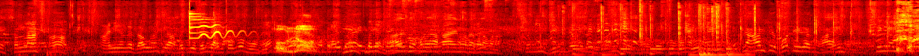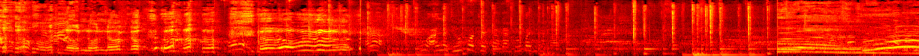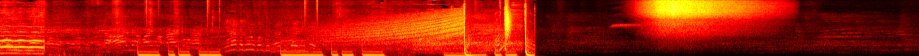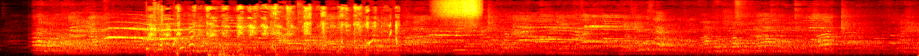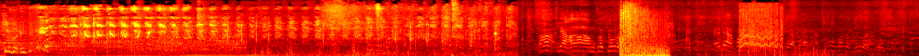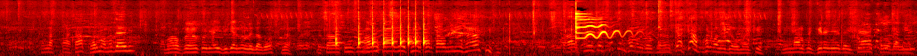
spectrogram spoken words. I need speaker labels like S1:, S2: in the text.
S1: સલ્લા હા. આની અંદર જવું નથી આ બધું ગઈ આમ તો જો મોઢું
S2: હાલ તો ખરો આ કાંઈ ન થાય હમણાં.
S1: તમને જીભ જેવી લાગે તો
S2: ખોટી તું પર છે? તું કર ભાઈ. એટલે આ આમ જો કેવડો એટલે આ પણ બે ભલામણા. તું કાં તો બીવાય બહુ.
S1: સલ્લા,
S2: આ સાપ ઘરમાં મજા આવી.
S1: મારો ભાઈ કોઈ આવી જગ્યા ન લઈ જતો મારું કાજુ ફર ફર થવા મળ્યું?
S2: ક્યાં ફરવા લઈ જાવ મારે
S1: મારું ઘેરે જઈ જાય ક્યાંય ફરવા જવું?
